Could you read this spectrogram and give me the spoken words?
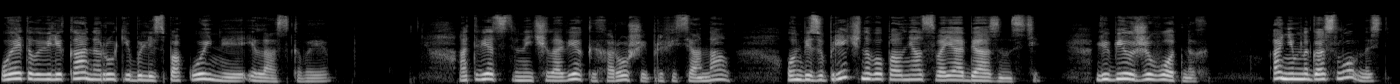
У этого великана руки были спокойные и ласковые. Ответственный человек и хороший профессионал, он безупречно выполнял свои обязанности, любил животных а немногословность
